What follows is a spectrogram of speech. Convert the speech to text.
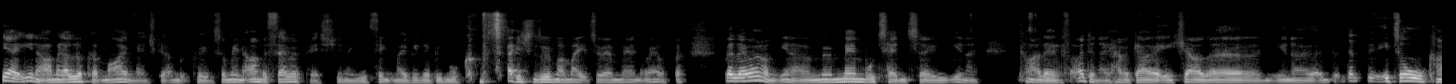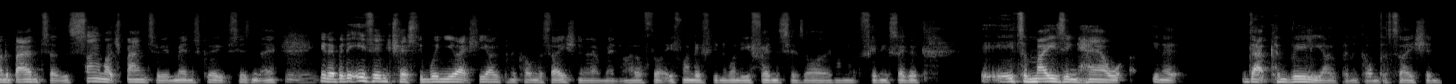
Yeah, you know, I mean, I look at my men's groups. I mean, I'm a therapist. You know, you'd think maybe there'd be more conversations with my mates around mental health, but but there aren't. You know, men will tend to, you know, kind of I don't know have a go at each other and you know it's all kind of banter. There's so much banter in men's groups isn't there? Mm. you know but it is interesting when you actually open a conversation around mental health. Like if one of you know one of your friends says oh I'm not feeling so good it's amazing how you know that can really open a conversation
